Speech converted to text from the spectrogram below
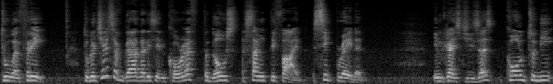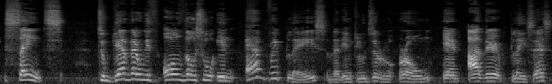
2, and 3. To the church of God that is in Corinth, to those sanctified, separated in Christ Jesus, called to be saints, together with all those who in every place, that includes Rome and other places,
